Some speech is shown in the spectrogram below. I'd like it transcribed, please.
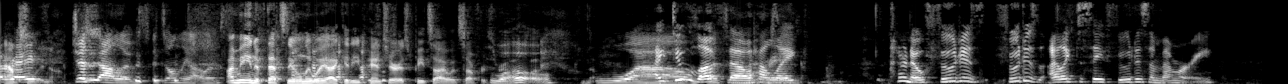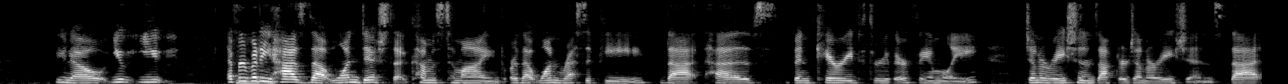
absolutely right. not. Just olives. It's only olives. I mean, if that's the only way I could eat Pantera's Pizza, I would suffer through it. Whoa. but- wow. I do love that's though how like I don't know, food is food is I like to say food is a memory. You know, you you everybody Mm-hmm. has that one dish that comes to mind or that one recipe that has been carried through their family generations after generations that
